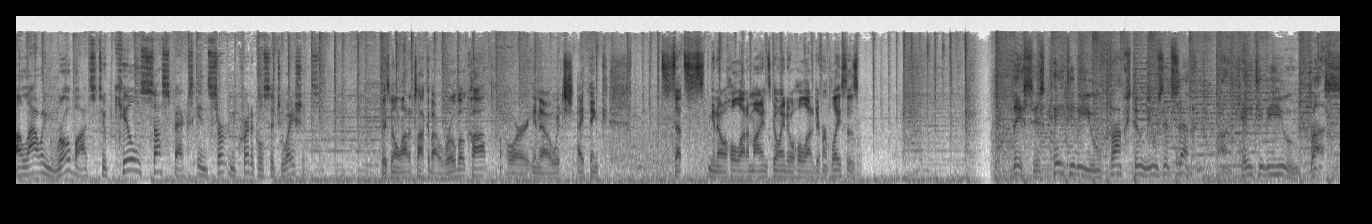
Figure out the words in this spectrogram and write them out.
allowing robots to kill suspects in certain critical situations. There's been a lot of talk about RoboCop, or, you know, which I think sets, you know, a whole lot of minds going to a whole lot of different places. This is KTVU Fox 2 News at 7 on KTVU Plus.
